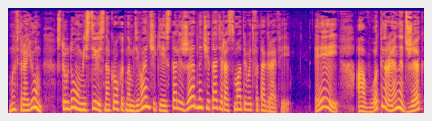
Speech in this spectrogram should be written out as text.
Мы втроем с трудом уместились на крохотном диванчике и стали жадно читать и рассматривать фотографии. «Эй, а вот и Рен и Джек!»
